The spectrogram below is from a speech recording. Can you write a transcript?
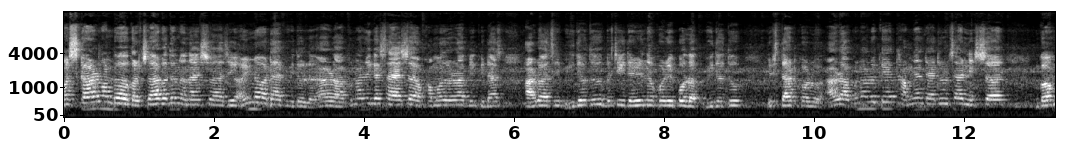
নমস্কাৰ বন্ধুসকল স্বাগতম জনাইছোঁ আজি অন্য এটা ভিডিঅ'লৈ। আৰু আপোনালোকে চাই আছে অসমৰ ল'ৰা বিকি দাস। আৰু আজি ভিডিঅ'টো বেছি দেৰি নকৰি ব'লক ভিডিঅ'টো ষ্টাৰ্ট কৰোঁ। আৰু আপোনালোকে থামনেল টাইটেল চাই নিশ্চয় গম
